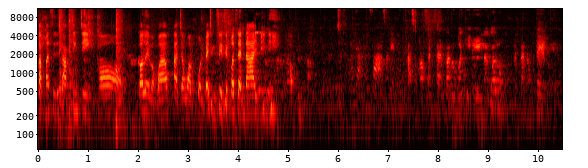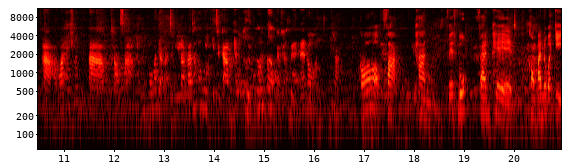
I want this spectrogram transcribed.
กลับมาซื้อซ้ำจริง ๆ ก็ ก็เลยบอกว่าอาจจะหวังผลไปถึง 40%ได้ปีนี้ขอบคุณค่ะสุดท้ายอยากให้ฝากสักนิดนึงค่ะสำหรับแฟนๆบาโนบากิเองแล้วก็ลงแฟนๆน้องเต้นอ่าว่าให้ช่วยติดตามข่าวสารเพราะว่าเดี๋ยวหลังจากนี้เราน่าจะต้องมีกิจกรรมอย่างอื่นเพิ่มเติมกับทางแบรนด์แน่นอนก็ฝากผ่าน Facebook Fanpage ของบันโดบากิ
